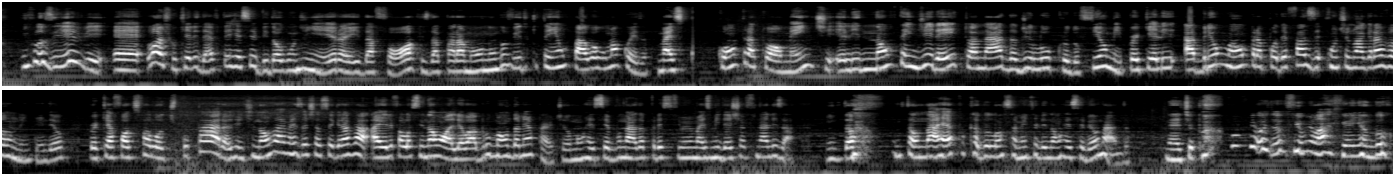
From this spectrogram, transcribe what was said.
Inclusive, é lógico que ele deve ter recebido algum dinheiro aí da Fox, da Paramount, não duvido que tenham pago alguma coisa. Mas contratualmente ele não tem direito a nada de lucro do filme, porque ele abriu mão para poder fazer, continuar gravando, entendeu? Porque a Fox falou, tipo, para, a gente não vai mais deixar você gravar. Aí ele falou assim: "Não, olha, eu abro mão da minha parte. Eu não recebo nada por esse filme, mas me deixa finalizar". Então, então na época do lançamento ele não recebeu nada. Né? Tipo, o filme lá ganhando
